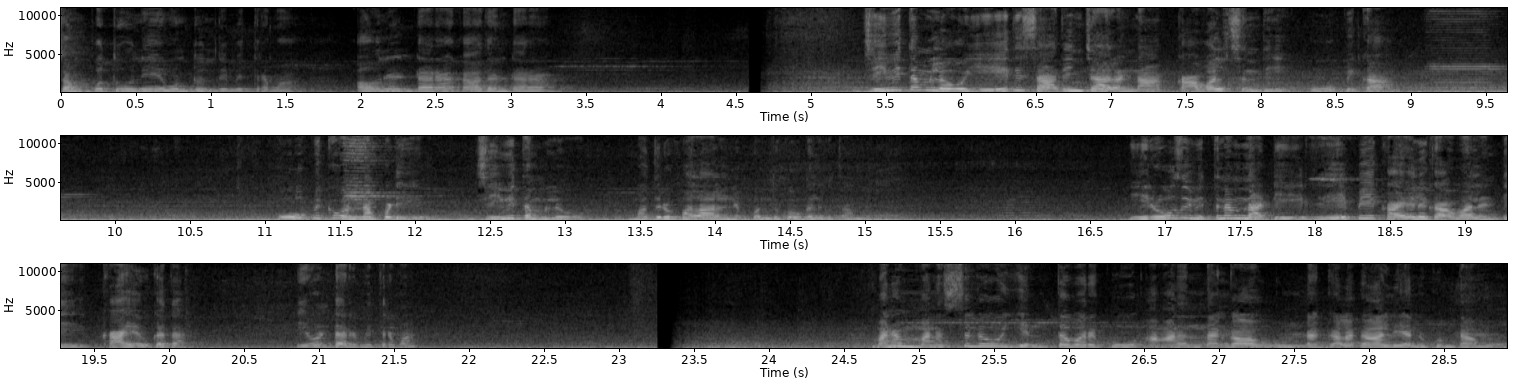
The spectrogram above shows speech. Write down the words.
చంపుతూనే ఉంటుంది మిత్రమా. అవునంటారా కాదంటారా? జీవితంలో ఏది సాధించాలన్నా కావాల్సింది ఓపిక. ఓపిక ఉన్నప్పుడే జీవితంలో మధుర ఫలాలని పొందుకోగలుగుతాము. ఈరోజు విత్తనం నాటి రేపే కాయలు కావాలంటే కాయవు కదా? ఏమంటారు మిత్రమా? మనం మనస్సులో ఎంతవరకు ఆనందంగా ఉండగలగాలి అనుకుంటామో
